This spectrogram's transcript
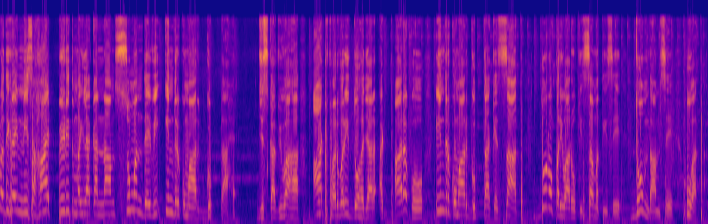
पर दिख रही निसहाय पीड़ित महिला का नाम सुमन देवी इंद्र कुमार गुप्ता है, जिसका विवाह 8 फरवरी 2018 को इंद्र कुमार गुप्ता के साथ दोनों परिवारों की सहमति से, धूमधाम से हुआ था।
